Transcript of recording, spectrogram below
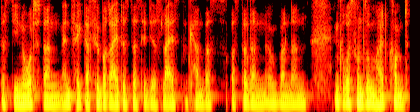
dass die Node dann im Endeffekt dafür bereit ist, dass sie dir das leisten kann, was, was da dann irgendwann dann in größeren Summen halt kommt.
